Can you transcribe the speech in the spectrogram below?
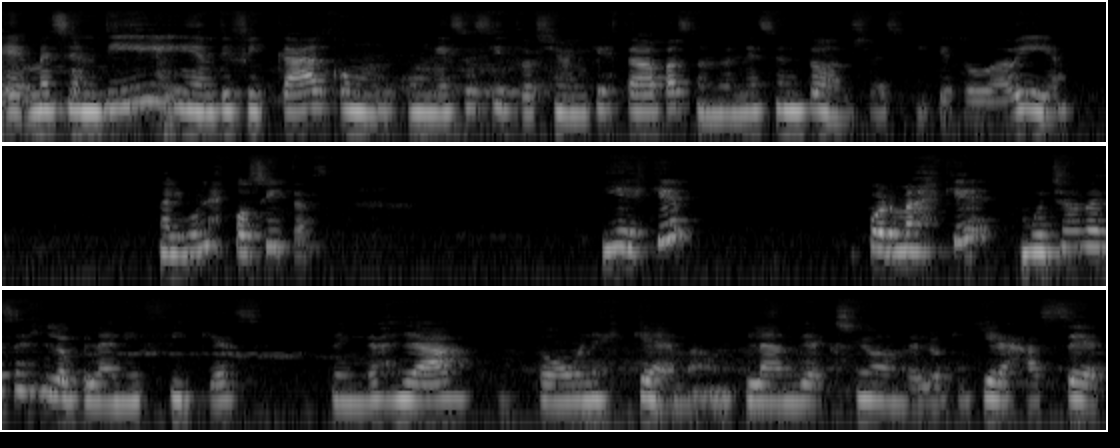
Eh, me sentí identificada con, con, esa situación que estaba pasando en ese entonces y que todavía. Algunas cositas. Y es que, por más que muchas veces lo planifiques, tengas ya todo un esquema, un plan de acción de lo que quieras hacer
